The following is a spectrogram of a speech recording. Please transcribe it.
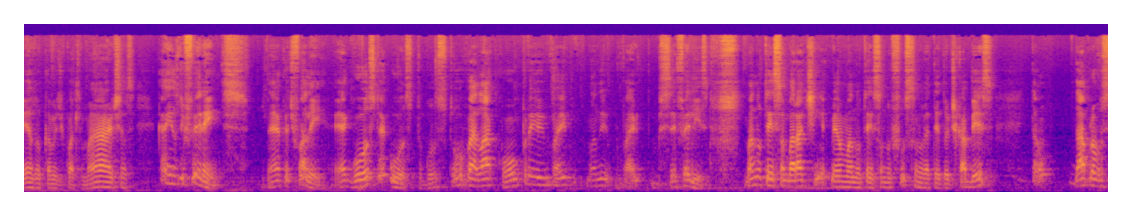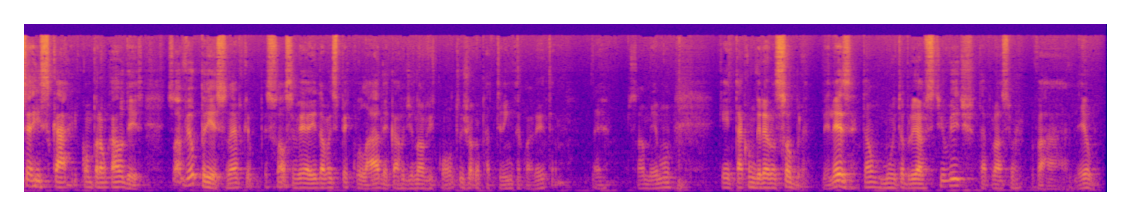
mesmo câmbio de quatro marchas, carrinhos diferentes, né? Que eu te falei, é gosto, é gosto. Gostou, vai lá, compra e vai, vai ser feliz. Manutenção baratinha, mesmo manutenção do Fusca, não vai ter dor de cabeça. Então, dá para você arriscar e comprar um carro desse. Só ver o preço, né? Porque o pessoal, você vê aí, dá uma especulada, é carro de 9 contos, joga para 30, 40, né? Só mesmo quem está com grana sobrando, beleza? Então, muito obrigado por assistir o vídeo. Até a próxima. Valeu!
